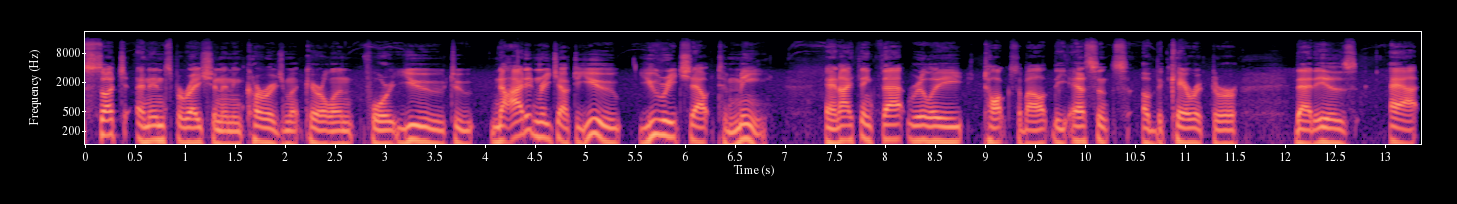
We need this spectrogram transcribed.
such an inspiration and encouragement, Carolyn, for you to. Now, I didn't reach out to you; you reached out to me, and I think that really talks about the essence of the character that is at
